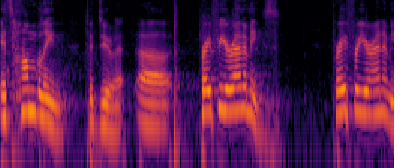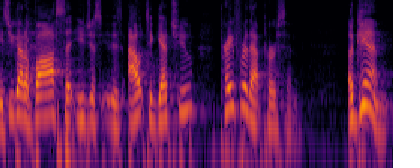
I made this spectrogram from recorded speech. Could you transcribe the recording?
it's humbling to do it. Uh, pray for your enemies. Pray for your enemies. You got a boss that you just is out to get you. Pray for that person. Again,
